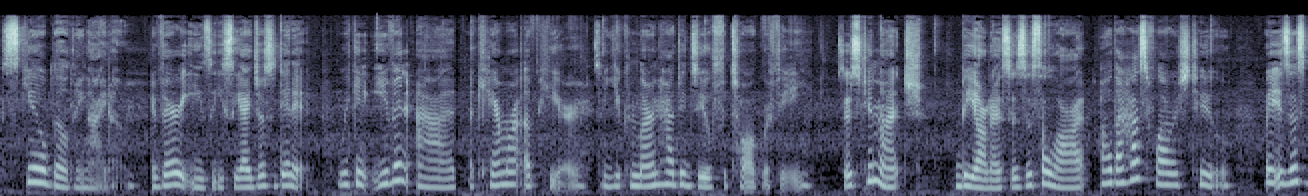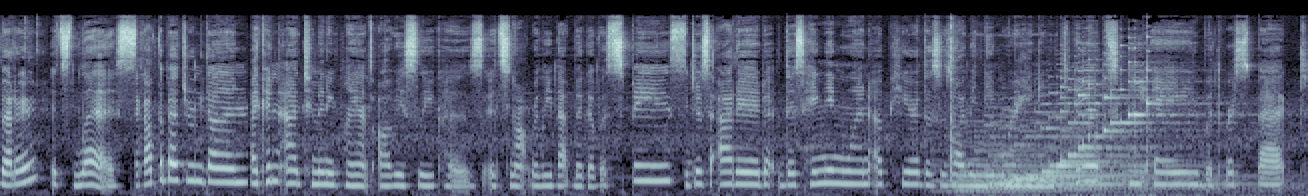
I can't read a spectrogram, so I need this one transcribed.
Skill building item. Very easy. See, I just did it. We can even add a camera up here so you can learn how to do photography. Is this too much? Be honest, is this a lot? Oh, that has flowers too. Wait, is this better? It's less. I got the bedroom done. I couldn't add too many plants, obviously, because it's not really that big of a space. I just added this hanging one up here. This is why we need more hanging plants. EA, with respect.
